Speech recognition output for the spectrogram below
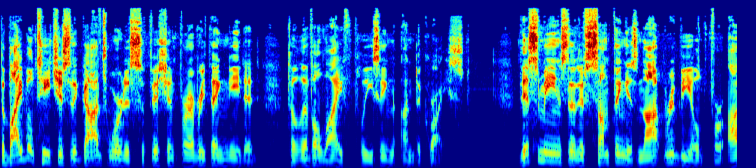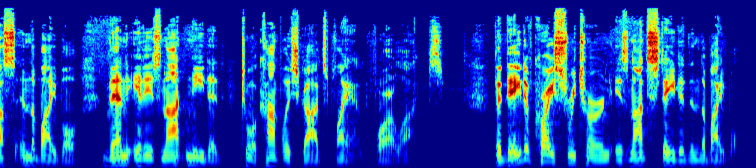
The Bible teaches that God's word is sufficient for everything needed to live a life pleasing unto Christ. This means that if something is not revealed for us in the Bible, then it is not needed to accomplish God's plan for our lives. The date of Christ's return is not stated in the Bible.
